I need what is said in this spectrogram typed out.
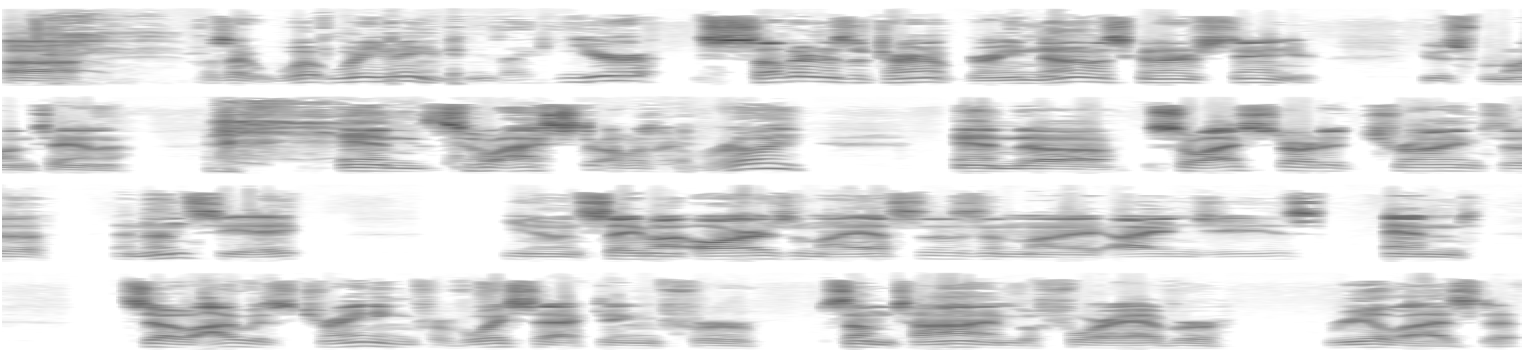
uh, I was like, "What? What do you mean?" He's like, "You're Southern as a turnip green. None of us can understand you." He was from Montana, and so I, st- I was like, "Really?" And uh, so I started trying to enunciate, you know, and say my R's and my S's and my INGs, and so I was training for voice acting for some time before I ever realized it.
